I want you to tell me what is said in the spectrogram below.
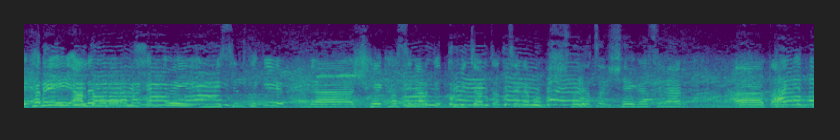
এখানে এই আলেমোলারামা কিন্তু এই মিছিল থেকে শেখ হাসিনার কিন্তু বিচার চাচ্ছেন এবং স্বৈরাচার শেখ হাসিনার তারা কিন্তু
